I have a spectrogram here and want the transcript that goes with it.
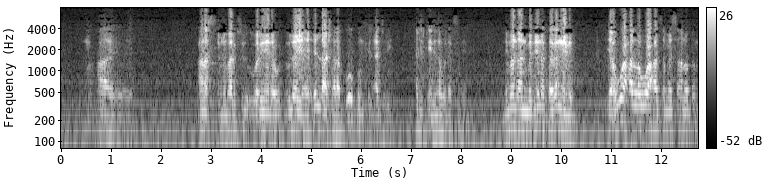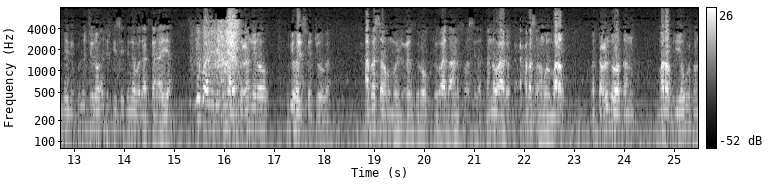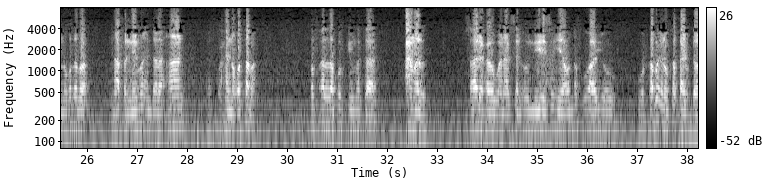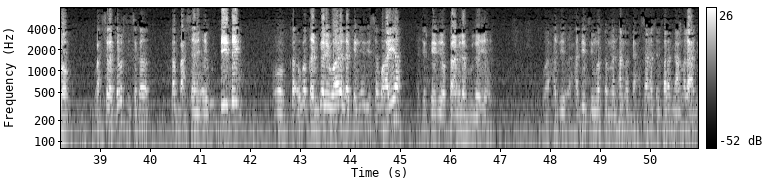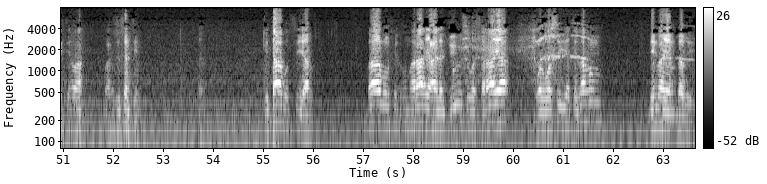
mxaa anas ibn malik sida uu wariyeyna wuxuu leeyahay ilaa sharakuukum fi اljri ajirka idinla wadaagsanaya niman aan madiina kaga nimid yaa wax alla waxaad samaysaan oo dhan ba idinkula jiro ajirkiisa idinla wadaagsanaya iyagoo aan idinala soconin oo guryahooda iska jooga xabasahum اlcudru riwaayada anas waa sida tanna waa xabasahum اlmarad marka cudur oo dhan marad iyo wuxuu noqdaba naafalnimo indhala-aan waxay noqotaba qof alla qofkii markaa camal saalixoo wanaagsan oo niyeysan yahay oo naf u ahayo uu rabo inuu ka qayb galo wax isaga tabartiisa ka ka baxsani ay u diiday oo uga qayb geli waayo laakiin niyadii isagu haya ajirkeedii oo kaamila buu leeyahay xadiidkii marka man hama bxasanatin falam yacmalha xadiidkiina waa waa xusuusantiin kitaabu siyar baabun fi اlumaraaءi calى اljuyuuشhi wالsaraaya wاlwasiyati lahm bima ynbagii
